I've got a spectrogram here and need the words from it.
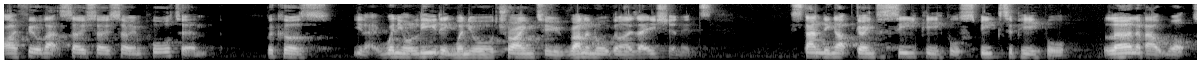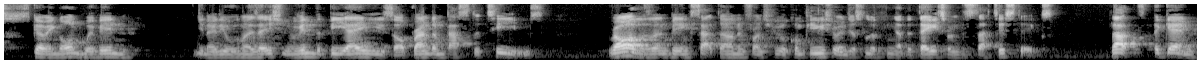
I feel that's so so so important because you know when you're leading, when you're trying to run an organization, it's standing up, going to see people, speak to people learn about what's going on within you know the organization within the BAs our brand ambassador teams rather than being sat down in front of your computer and just looking at the data and the statistics. That again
